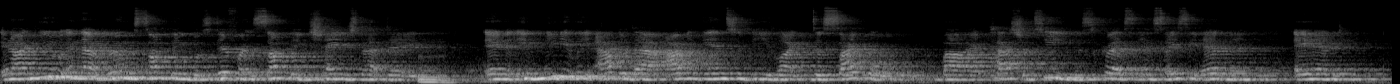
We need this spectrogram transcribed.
And I knew in that room something was different, something changed that day. Mm. And immediately after that, I began to be like discipled by Pastor T, Miss Cress, and Stacy Edmond. And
